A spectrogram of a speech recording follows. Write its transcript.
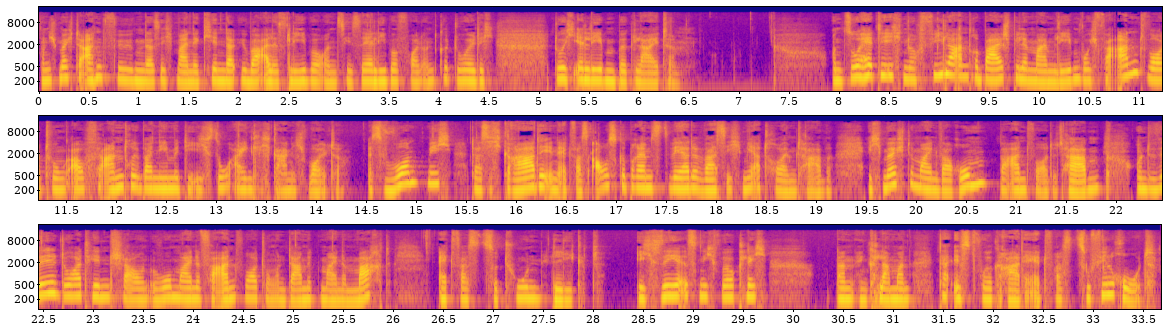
Und ich möchte anfügen, dass ich meine Kinder über alles liebe und sie sehr liebevoll und geduldig durch ihr Leben begleite. Und so hätte ich noch viele andere Beispiele in meinem Leben, wo ich Verantwortung auch für andere übernehme, die ich so eigentlich gar nicht wollte. Es wurmt mich, dass ich gerade in etwas ausgebremst werde, was ich mir erträumt habe. Ich möchte mein Warum beantwortet haben und will dorthin schauen, wo meine Verantwortung und damit meine Macht, etwas zu tun liegt. Ich sehe es nicht wirklich, dann in Klammern, da ist wohl gerade etwas zu viel Rot.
